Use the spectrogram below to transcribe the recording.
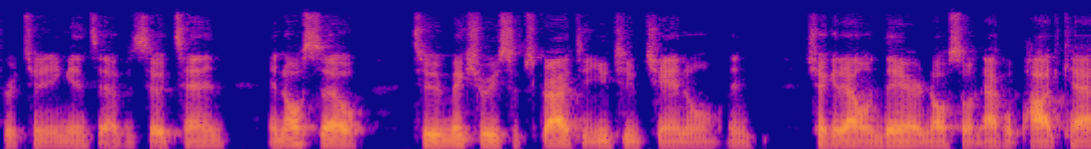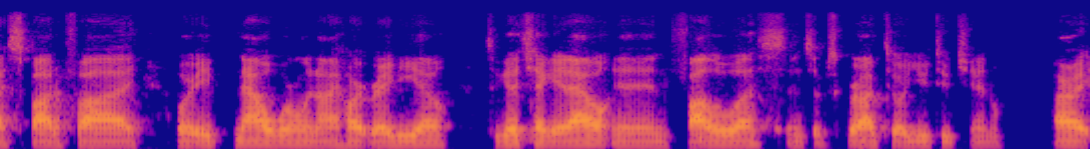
for tuning in to episode 10 and also to make sure you subscribe to YouTube channel and check it out on there and also on Apple Podcasts, Spotify, or if now we're on iHeartRadio. So go check it out and follow us and subscribe to our YouTube channel. All right.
